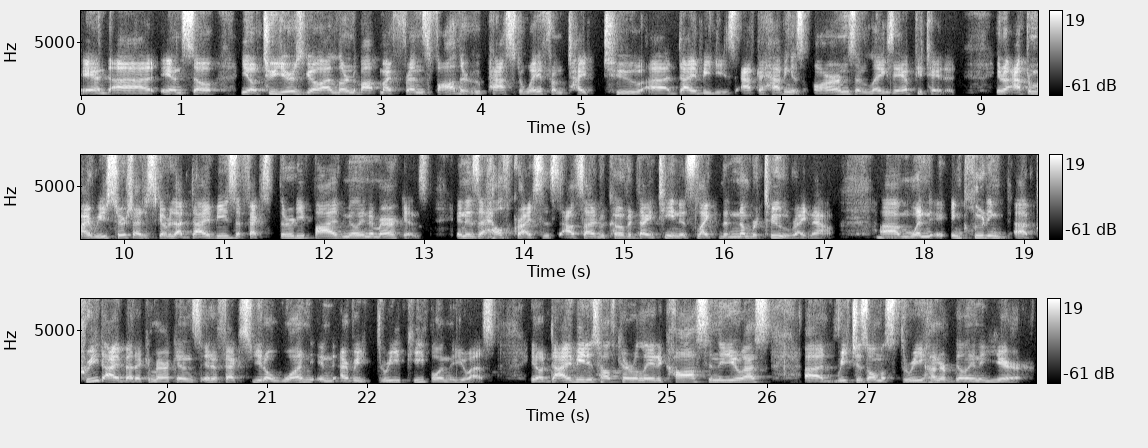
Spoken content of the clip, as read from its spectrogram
And, uh, and so, you know, two years ago, I learned about my friend's father who passed away from type 2 uh, diabetes after having his arms and legs amputated. You know, after my research, I discovered that diabetes affects 35 million Americans and is a health crisis outside of COVID 19. It's like the number two right now. Mm-hmm. Um, when including uh, pre diabetic Americans, it affects, you know, one in every three people in the US. You know, diabetes healthcare related costs in the US uh, reaches almost 300 billion a year.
